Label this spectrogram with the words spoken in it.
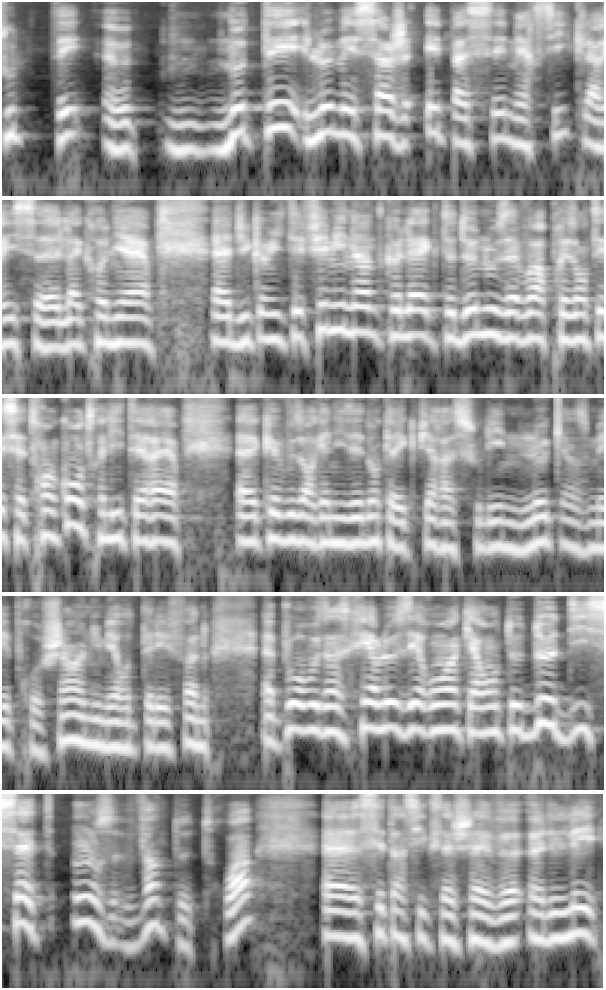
Tout est euh, noté, le message est passé. Merci Clarisse Lacronière euh, du comité féminin de collecte de nous avoir présenté cette rencontre littéraire euh, que vous organisez donc avec Pierre Assouline le 15 mai prochain. Numéro de téléphone pour vous inscrire le 01 42 17 11 23. C'est ainsi que s'achèvent les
